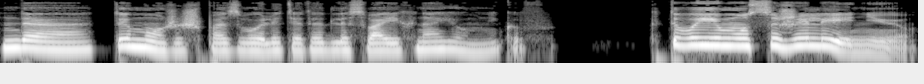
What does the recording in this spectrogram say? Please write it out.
Да, ты можешь позволить это для своих наемников. К твоему сожалению.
